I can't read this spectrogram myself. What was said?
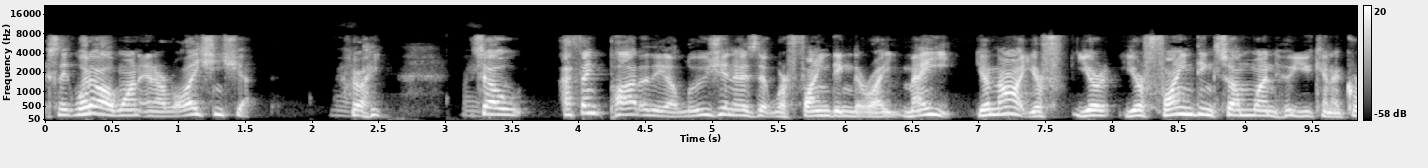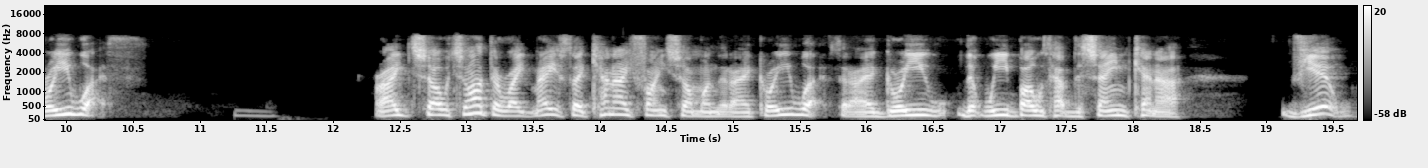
It's like, what do I want in a relationship, right? right? right. So I think part of the illusion is that we're finding the right mate. You're not. You're you're you're finding someone who you can agree with. Mm. Right? So it's not the right mate. It's like, can I find someone that I agree with? That I agree that we both have the same kind of view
